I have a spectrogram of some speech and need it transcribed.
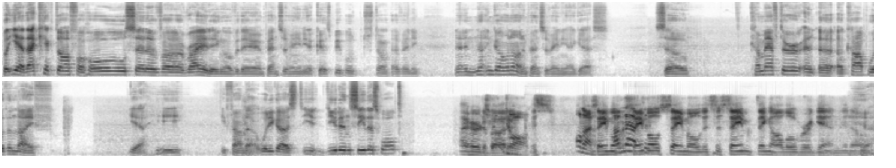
But yeah, that kicked off a whole set of uh, rioting over there in Pennsylvania because people just don't have any nothing going on in Pennsylvania, I guess. So, come after a, a, a cop with a knife. Yeah, he he found out. What do you guys? You, you didn't see this, Walt? I heard about dogs. it. It's Hold on. same I'm old, same to, old, same old. It's the same thing all over again. You know. Yeah.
